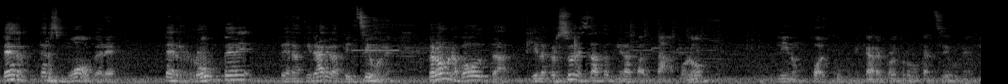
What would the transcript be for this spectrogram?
per, per smuovere, per rompere, per attirare l'attenzione. Però una volta che la persona è stata tirata al tavolo, lì non puoi comunicare con la provocazione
